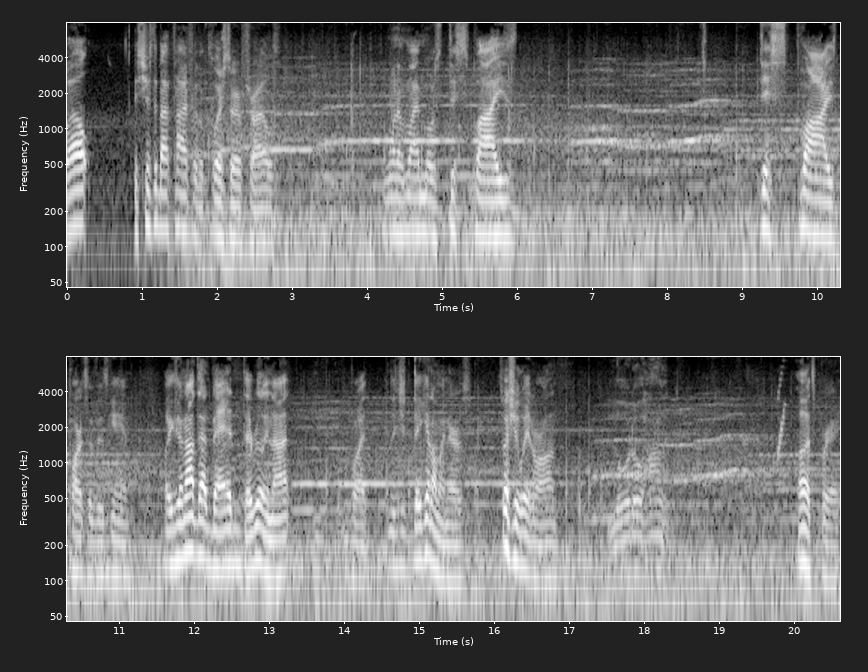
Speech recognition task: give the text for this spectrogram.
Well, it's just about time for the Cloister of Trials. One of my most despised, despised parts of this game. Like they're not that bad. They're really not. But they just they get on my nerves, especially later on. Lord Ohalland. Oh, let's pray.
